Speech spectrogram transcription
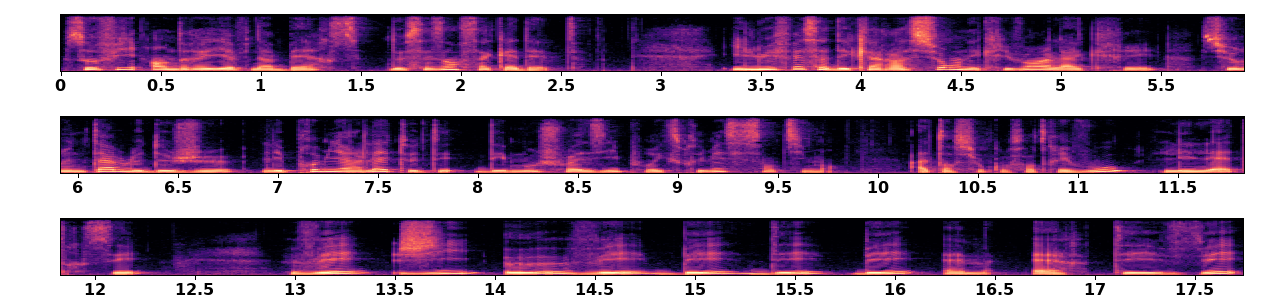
Sophie Andreyevna Bers, de 16 ans sa cadette. Il lui fait sa déclaration en écrivant à la craie, sur une table de jeu, les premières lettres des mots choisis pour exprimer ses sentiments. Attention, concentrez-vous, les lettres c'est V, J, E, V, B, D, B, M, R, T, V,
